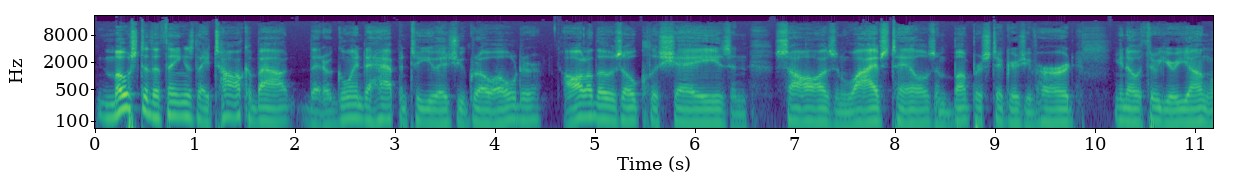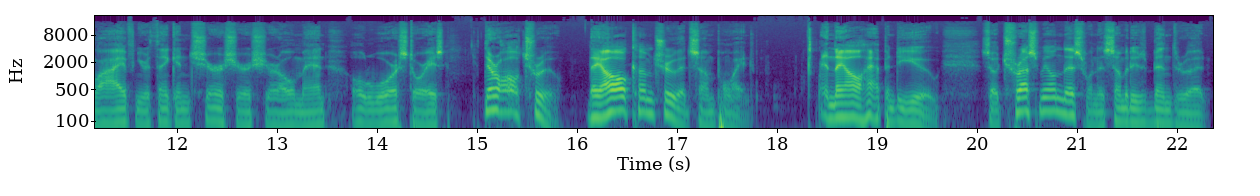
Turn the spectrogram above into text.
Most of the things they talk about that are going to happen to you as you grow older, all of those old cliches and saws and wives' tales and bumper stickers you've heard, you know, through your young life, and you're thinking, sure, sure, sure, old man, old war stories, they're all true. They all come true at some point and they all happen to you. So trust me on this one as somebody who's been through it.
